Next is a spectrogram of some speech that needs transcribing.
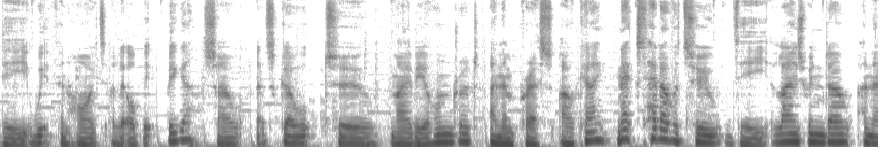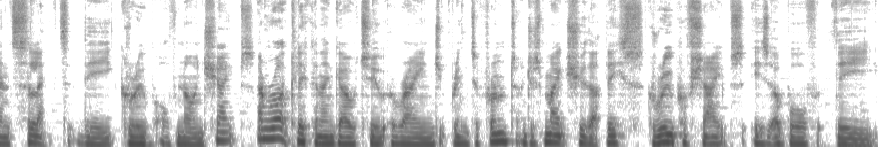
the width and height a little bit bigger. So let's go up to maybe 100 and then press OK. Next head over to the layers window and then select the group of nine shapes and right click and then go to arrange bring to front and just make sure that this group of shapes is above the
